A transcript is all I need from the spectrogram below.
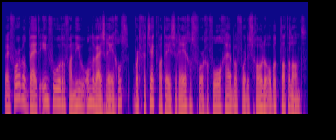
Bijvoorbeeld bij het invoeren van nieuwe onderwijsregels wordt gecheckt wat deze regels voor gevolgen hebben voor de scholen op het platteland.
